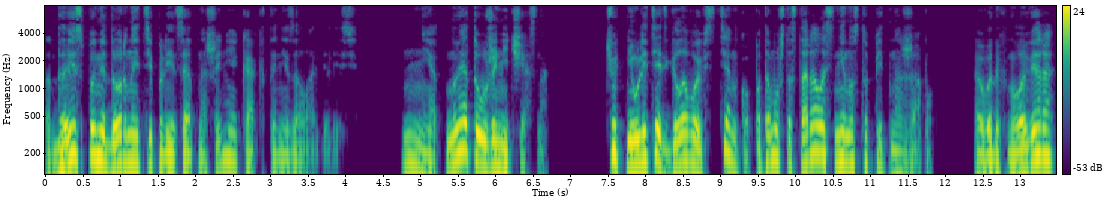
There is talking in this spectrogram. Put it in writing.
Да и с помидорной теплицей отношения как-то не заладились. Нет, ну это уже нечестно. Чуть не улететь головой в стенку, потому что старалась не наступить на жабу. Выдохнула Вера,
